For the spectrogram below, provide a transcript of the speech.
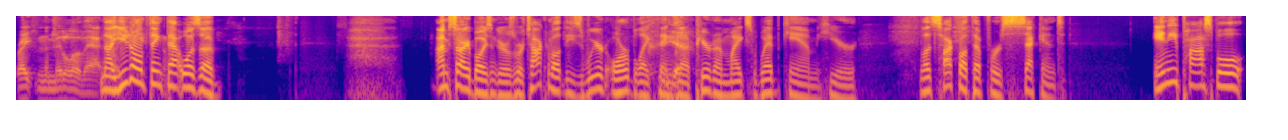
right in the middle of that. Now, like, you don't think that was a? I'm sorry, boys and girls. We're talking about these weird orb-like things Yeah. that appeared on Mike's webcam here. Let's talk about that for a second. Any possible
